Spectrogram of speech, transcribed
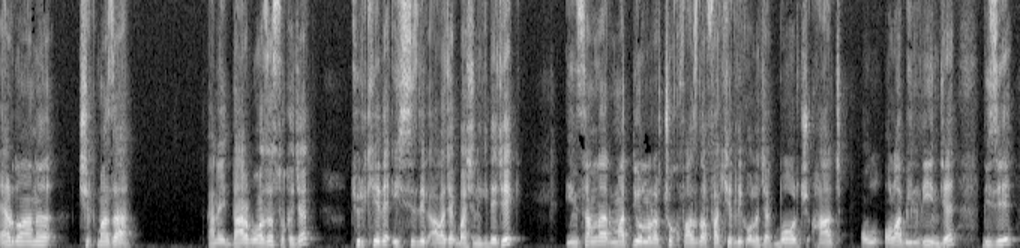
Erdoğan'ı çıkmaza hani darboğaza sokacak. Türkiye'de işsizlik alacak başını gidecek. İnsanlar maddi olarak çok fazla fakirlik olacak. Borç, harç ol, olabildiğince bizi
